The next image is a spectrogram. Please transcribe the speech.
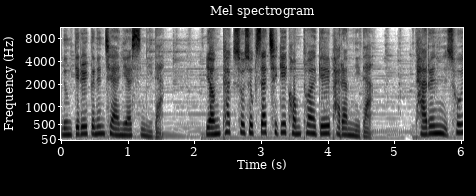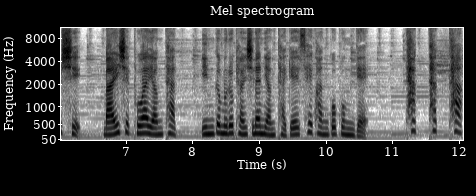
눈길을 끄는 제안이었습니다. 영탁 소속사 측이 검토하길 바랍니다. 다른 소식, 마이셰프와 영탁, 임금으로 변신한 영탁의 새 광고 공개, 탁탁탁,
